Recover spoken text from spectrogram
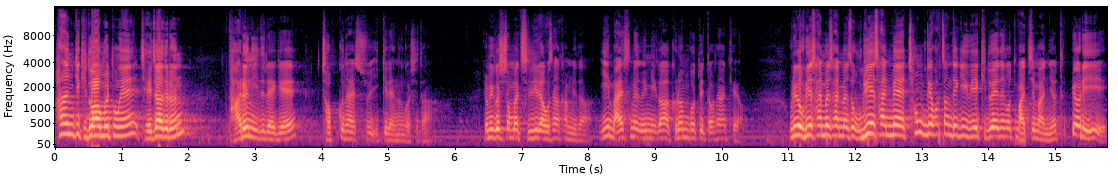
하나님께 기도함을 통해 제자들은 다른 이들에게 접근할 수 있게 되는 것이다. 여러분 이것이 정말 진리라고 생각합니다. 이 말씀의 의미가 그런 것도 있다고 생각해요. 우리가 우리의 삶을 살면서 우리의 삶에 천국에 확장되기 위해 기도해야 되는 것도 맞지만요. 특별히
